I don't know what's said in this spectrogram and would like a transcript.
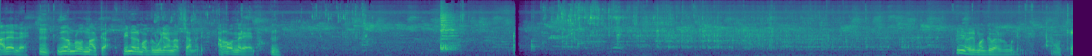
അരയല്ലേ? ഇത് നമ്മൾ ഒന്നാക്കുക. പിന്നെ ഒരു മഗ്ഗും കൂടി നിറച്ചാൽ മതി. അപ്പോൾ ഒന്നരയല്ലോ ഇനി ഒരു മഗ് വെള്ളം കൂടി. ഓക്കെ.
